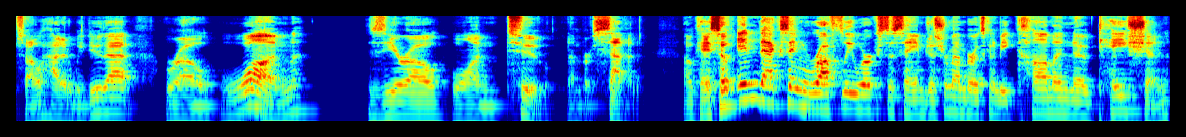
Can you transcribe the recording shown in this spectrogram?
So how did we do that? Row one, zero, one, two, number seven. Okay, so indexing roughly works the same. Just remember it's going to be comma notation,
